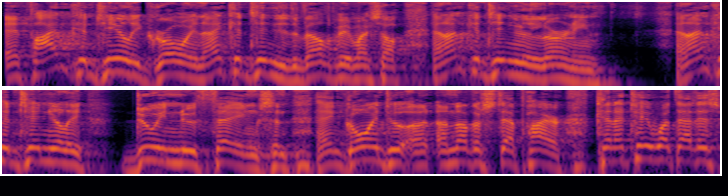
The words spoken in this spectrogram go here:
if I'm continually growing, I continue developing myself, and I'm continually learning, and I'm continually doing new things and, and going to a, another step higher. Can I tell you what that is?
